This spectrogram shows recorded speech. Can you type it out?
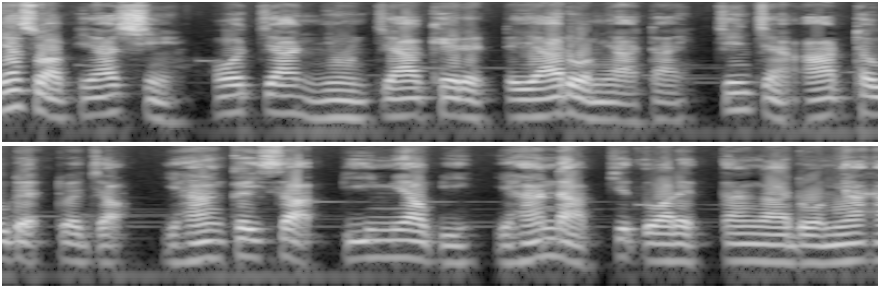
မြတ်စွာဘုရားရှင်ဟောကြားညွှန်ကြားခဲ့တဲ့တရားတော်များအတိုင်းကျင့်ကြံအားထုတ်တဲ့အတွက်ကြောင့်ယဟန်ကိစ္စပြီးမြောက်ပြီးယဟန္တာဖြစ်သွားတဲ့တန်ဃာတော်များ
